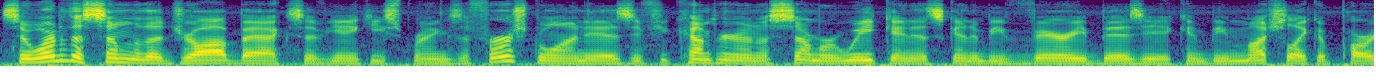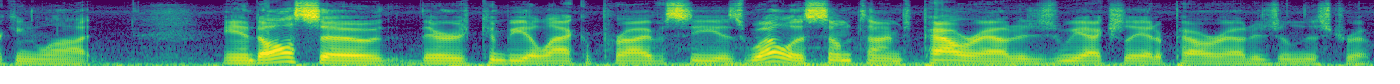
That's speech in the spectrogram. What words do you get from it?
So what are the, some of the drawbacks of Yankee Springs? The first one is if you come here on a summer weekend, it's going to be very busy. It can be much like a parking lot. And also, there can be a lack of privacy as well as sometimes power outages. We actually had a power outage on this trip.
